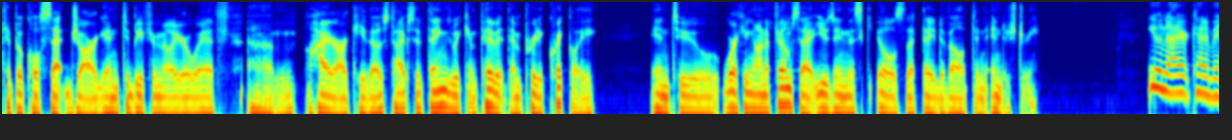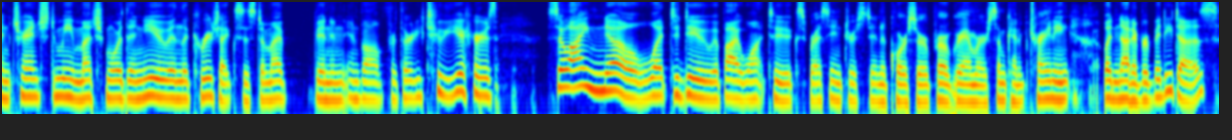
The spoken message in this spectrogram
typical set jargon to be familiar with, um, hierarchy, those types of things, we can pivot them pretty quickly into working on a film set using the skills that they developed in industry. You and I are kind of entrenched, me much more than you, in the career tech system. I've been in, involved for 32 years. So I know what to do if I want to express interest in a course or a program or some kind of training, yep. but not everybody does.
